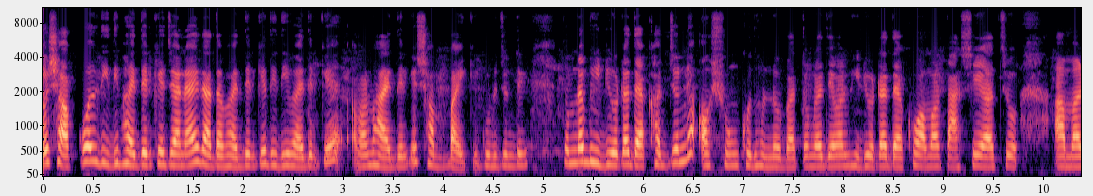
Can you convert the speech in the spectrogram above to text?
তো সকল দিদি ভাইদেরকে জানাই দাদা ভাইদেরকে দিদি ভাইদেরকে আমার ভাইদেরকে, সবাইকে, গুরুজনদের, তোমরা ভিডিওটা দেখার জন্য অসংখ্য ধন্যবাদ। তোমরা যে আমার ভিডিওটা দেখো, আমার পাশে আছো, আমার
